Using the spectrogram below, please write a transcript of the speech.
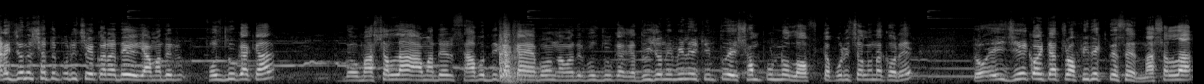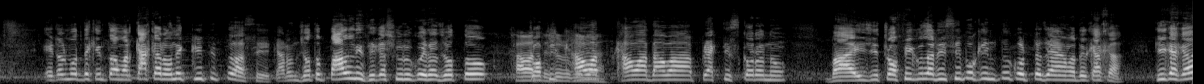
আরেকজনের সাথে পরিচয় করা দেই আমাদের ফজলু কাকা। তো মাশাল্লাহ আমাদের সাবদ্দি কাকা এবং আমাদের ফজলু কাকা দুইজনে মিলে কিন্তু এই সম্পূর্ণ লফটটা পরিচালনা করে। তো এই যে কয়টা ট্রফি দেখতেছেন মাশাল্লাহ এটার মধ্যে কিন্তু আমার কাকার অনেক কৃতিত্ব আছে। কারণ যত পালনি থেকে শুরু করে যত ট্রফি খাওয়া খাওয়া দাওয়া প্র্যাকটিস করানো বা এই যে ট্রফিগুলো রিসিভও কিন্তু করতে যায় আমাদের কাকা। কি কাকা?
